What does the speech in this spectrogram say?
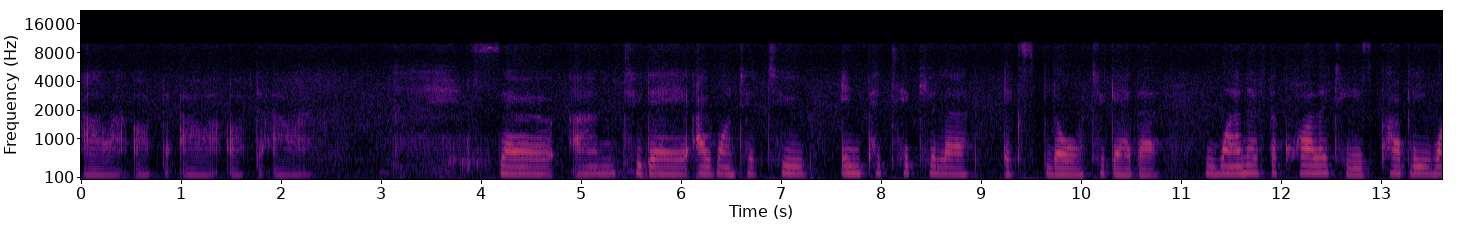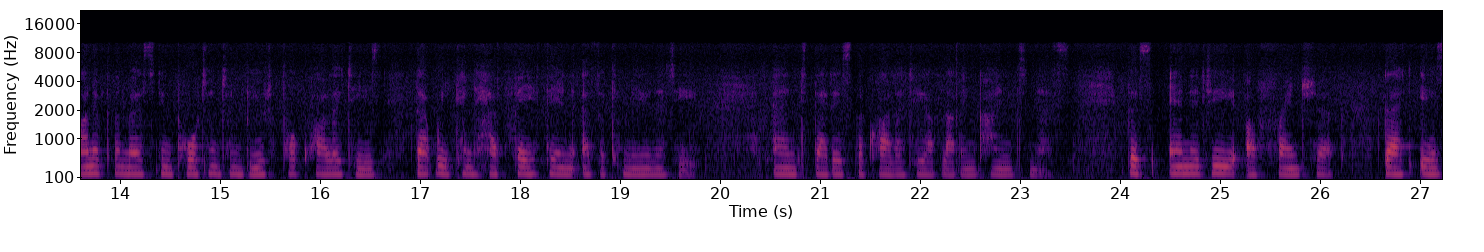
hour after hour after hour. So um, today I wanted to in particular explore together one of the qualities, probably one of the most important and beautiful qualities that we can have faith in as a community. And that is the quality of loving kindness. This energy of friendship that is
